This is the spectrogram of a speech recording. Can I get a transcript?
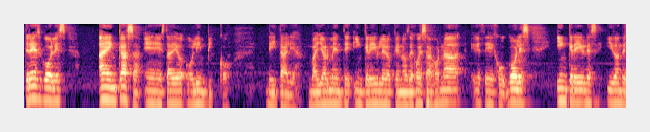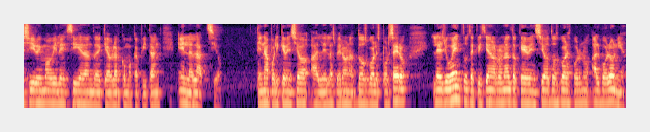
tres goles en casa en el Estadio Olímpico de Italia. Mayormente increíble lo que nos dejó esa jornada, dejó goles increíbles y donde Giro Immobile sigue dando de qué hablar como capitán en la Lazio. El Napoli que venció al Elas Verona dos goles por cero. La Juventus de Cristiano Ronaldo que venció dos goles por uno al Bolonia.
